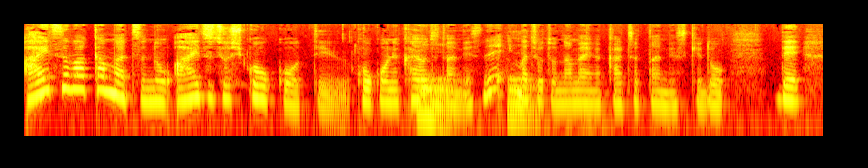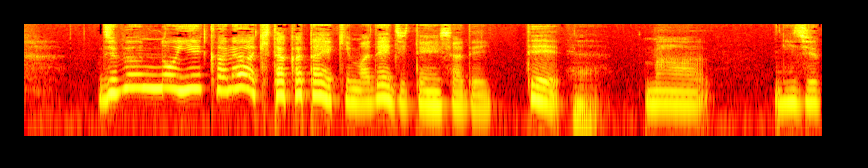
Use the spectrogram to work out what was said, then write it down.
会津若松の会津女子高校っていう高校に通ってたんですね。今ちょっと名前が変わっちゃったんですけど。で、自分の家から北方駅まで自転車で行って、まあ、20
